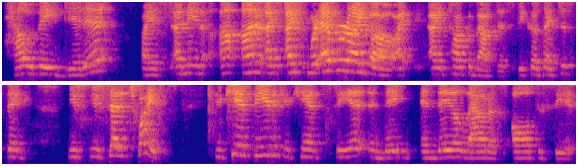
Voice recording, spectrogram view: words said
how they did it, I, I mean, I, I, I, wherever I go, I, I talk about this because I just think you, you said it twice. You can't be it if you can't see it, and they and they allowed us all to see it.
